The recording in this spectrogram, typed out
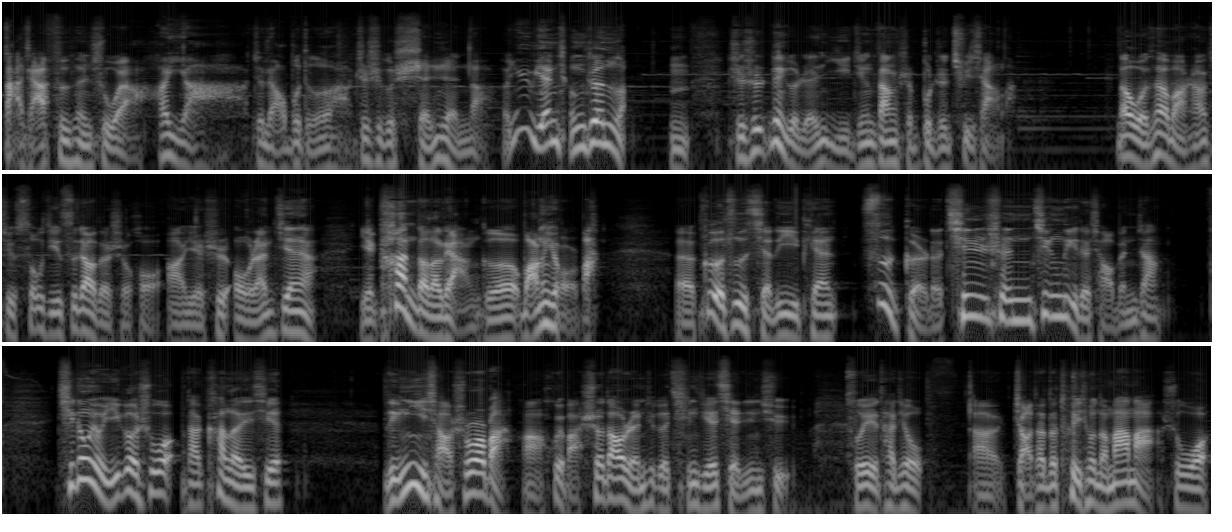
大家纷纷说呀：“哎呀，这了不得啊！这是个神人呐，预言成真了。”嗯，只是那个人已经当时不知去向了。那我在网上去搜集资料的时候啊，也是偶然间啊，也看到了两个网友吧，呃，各自写了一篇自个儿的亲身经历的小文章。其中有一个说他看了一些灵异小说吧，啊，会把赊刀人这个情节写进去，所以他就啊找他的退休的妈妈说。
